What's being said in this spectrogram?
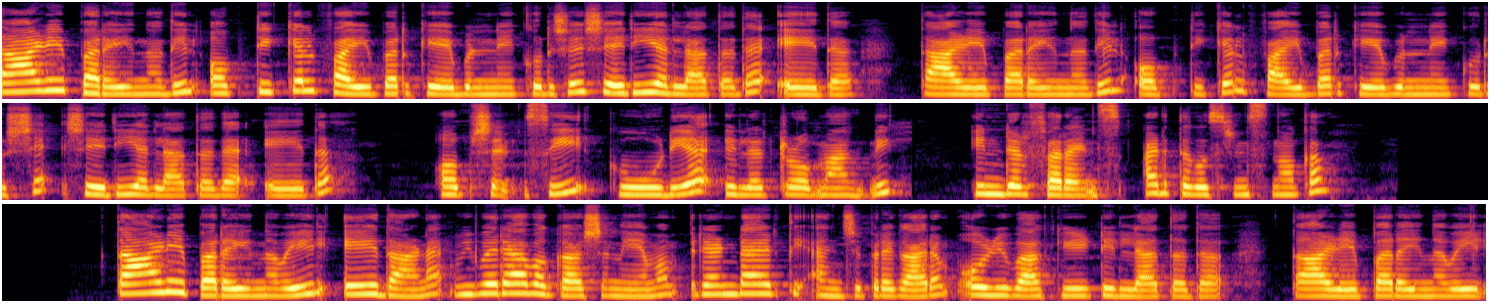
താഴെ പറയുന്നതിൽ ഒപ്റ്റിക്കൽ ഫൈബർ കേബിളിനെ കുറിച്ച് ശരിയല്ലാത്തത് ഏത്? താഴെ പറയുന്നതിൽ ഒപ്റ്റിക്കൽ ഫൈബർ കേബിളിനെ കുറിച്ച് ശരിയല്ലാത്തത് ഏത്? ഓപ്ഷൻ സി കൂടിയ ഇലക്ട്രോമാഗ്നിക് ഇന്റർഫറൻസ് അടുത്ത ക്വസ്റ്റ്യൻസ് നോക്കാം. താഴെ പറയുന്നവയിൽ ഏതാണ് വിവരാവകാശ നിയമം രണ്ടായിരത്തി അഞ്ച് പ്രകാരം ഒഴിവാക്കിയിട്ടില്ലാത്തത്? താഴെ പറയുന്നവയിൽ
